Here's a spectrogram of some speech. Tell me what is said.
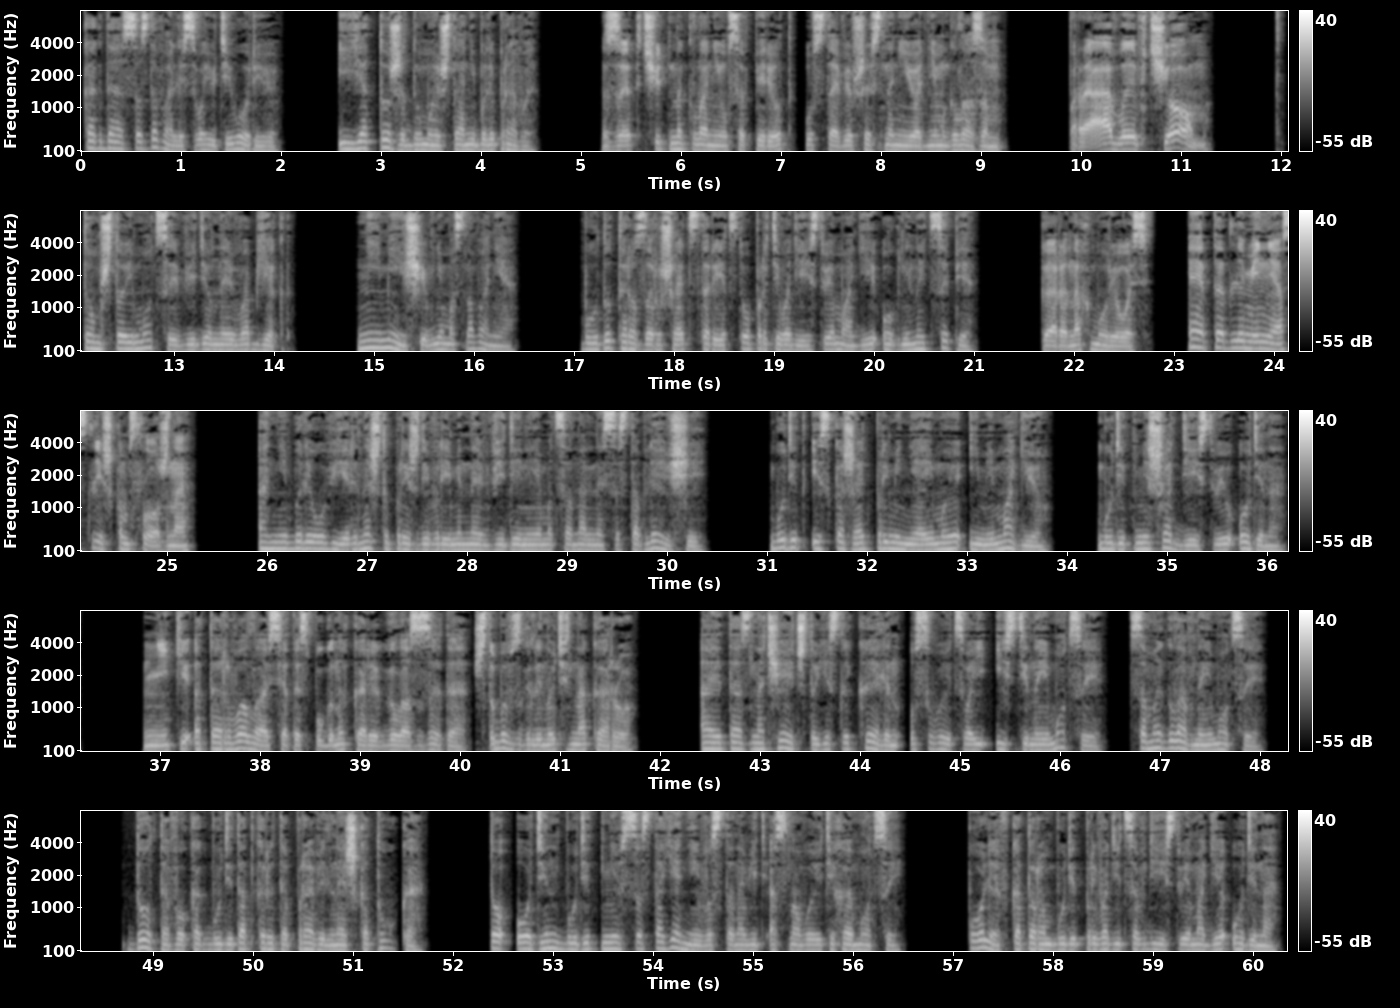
когда создавали свою теорию. И я тоже думаю, что они были правы. Зет чуть наклонился вперед, уставившись на нее одним глазом. «Правы в чем?» «В том, что эмоции, введенные в объект, не имеющие в нем основания, будут разрушать средства противодействия магии огненной цепи». Кара нахмурилась. «Это для меня слишком сложно». Они были уверены, что преждевременное введение эмоциональной составляющей будет искажать применяемую ими магию, будет мешать действию Одина. Ники оторвалась от испуганных карих глаз Зеда, чтобы взглянуть на Кару. А это означает, что если Кэлен усвоит свои истинные эмоции, самые главные эмоции, до того, как будет открыта правильная шкатулка, то Один будет не в состоянии восстановить основу этих эмоций. Поле, в котором будет приводиться в действие магия Одина,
